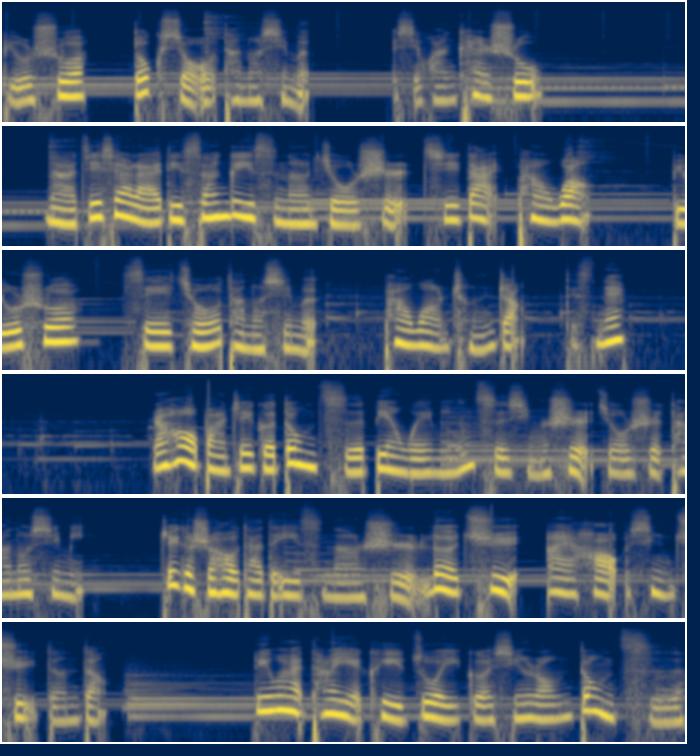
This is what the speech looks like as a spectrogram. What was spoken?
比如说“読書を楽しむ”，喜欢看书。那接下来第三个意思呢，就是期待、盼望，比如说“成長楽しむ”，盼望成长，ですね。然后把这个动词变为名词形式，就是“楽しみ”。这个时候它的意思呢是乐趣、爱好、兴趣等等。另外，它也可以做一个形容动词，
